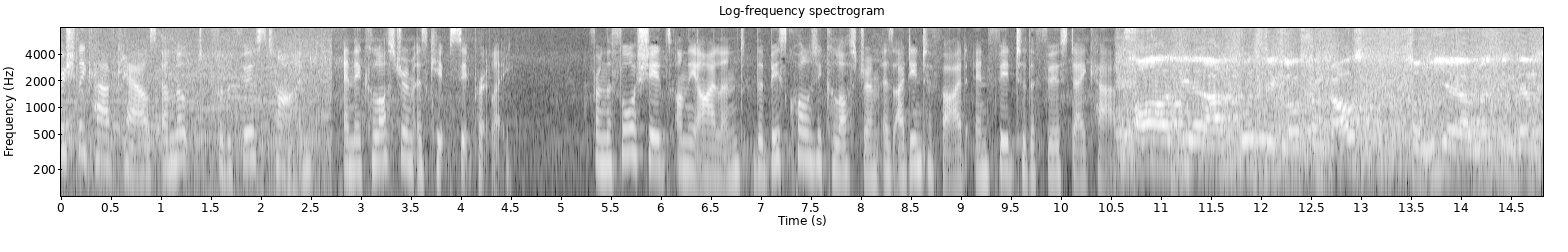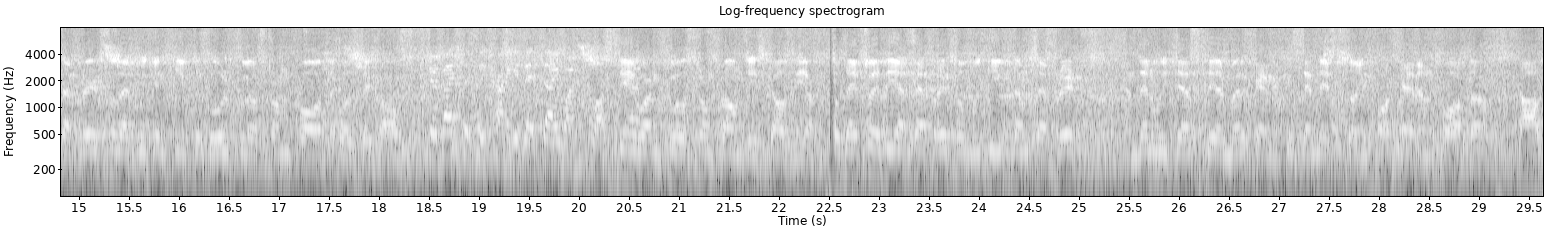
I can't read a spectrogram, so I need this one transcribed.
calf cows are milked for the first time and their colostrum is kept separately. From the four sheds on the island, the best quality colostrum is identified and fed to the first day calves. Ah, All here are first day colostrum cows, so we are milking them separate so that we can keep the gold colostrum for the first day cows. You're basically trying to get that day one colostrum. Day one colostrum from these cows here. So that's why they are separate, so we keep them separate and then we test their milk and then it's going for Karen for the cows.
